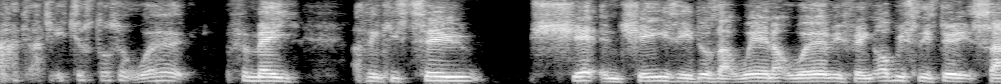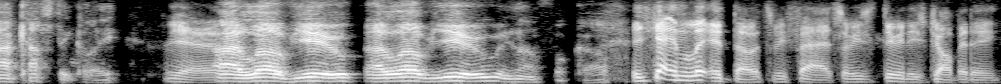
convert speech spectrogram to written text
it just doesn't work for me. I think he's too shit and cheesy. He does that we're not worthy thing. Obviously, he's doing it sarcastically. Yeah, I love you. I love you. You know, fuck off. he's getting littered though. To be fair, so he's doing his job, isn't he?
